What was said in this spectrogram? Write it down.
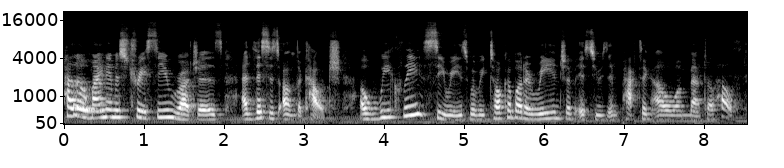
Hello, my name is Tracy Rogers, and this is On the Couch, a weekly series where we talk about a range of issues impacting our mental health.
